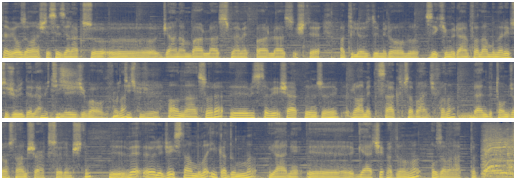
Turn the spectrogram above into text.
tabii. O zaman işte Sezen Aksu, e, Canan Barlas, Mehmet Barlas, işte Atilla Özdemiroğlu, Zeki Müren falan bunlar hepsi jürideler. Müthiş. Güney Civaoğlu falan. Müthiş bir jüri. Ondan sonra e, biz tabii şarkılarımızı söyledik. Rahmetli Sakıp Sabancı falan. Ben de Tom Jones'tan bir şarkı söylemiştim. E, ve öylece İstanbul'a ilk adımımı yani e, gerçek adımımı o zaman attım. Belki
